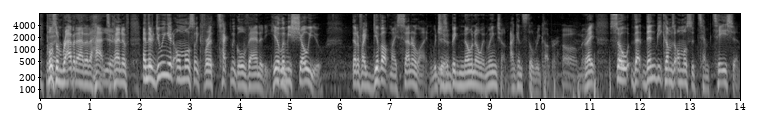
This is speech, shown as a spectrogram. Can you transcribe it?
right. pull some rabbit out of the hat to kind of, and they're doing it almost like for a technical vanity. Here, let hmm. me show you that if I give up my center line, which is a big no-no in Wing Chun, I can still recover. Oh, man. Right? So that then becomes almost a temptation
